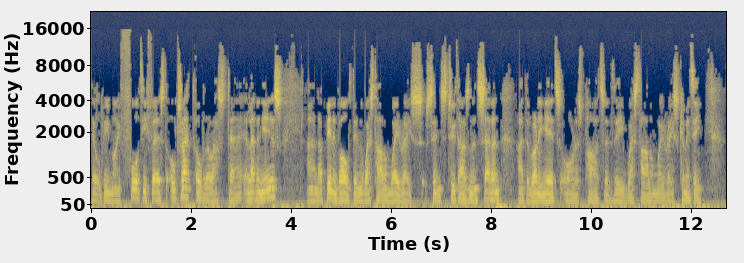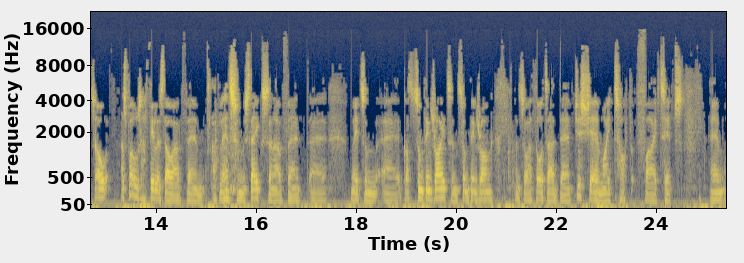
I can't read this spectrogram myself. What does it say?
It will be my 41st ultra over the last uh, 11 years and I've been involved in the West Highland Way race since 2007 either running it or as part of the West Highland Way race committee. So I suppose I feel as though I've um, I've learned some mistakes and I've uh, uh, made some uh, got some things right and some things wrong. And so I thought I'd uh, just share my top five tips. Um,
